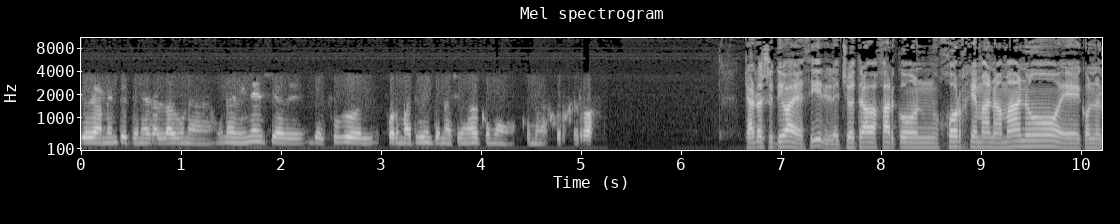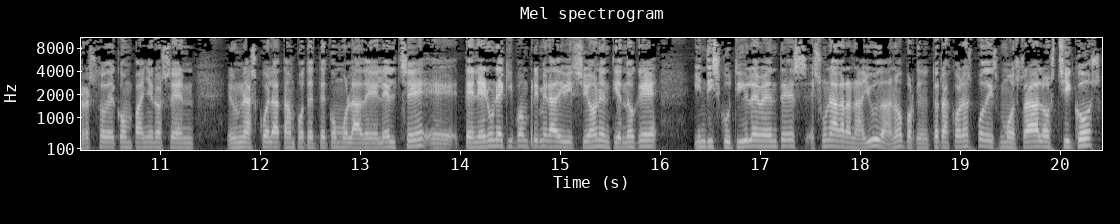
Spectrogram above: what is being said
obviamente tener al lado una, una eminencia de, del fútbol formativo internacional como, como Jorge Rafa. Claro, eso te iba a decir, el hecho de trabajar con Jorge mano a mano, eh, con el resto de compañeros en, en, una escuela tan potente como la del Elche, eh, tener un equipo en primera división entiendo que indiscutiblemente es, es, una gran ayuda, ¿no? Porque entre otras cosas podéis mostrar a los chicos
